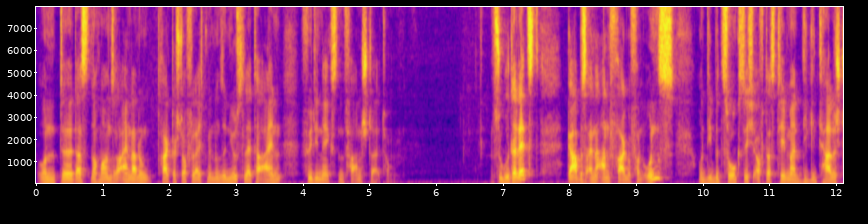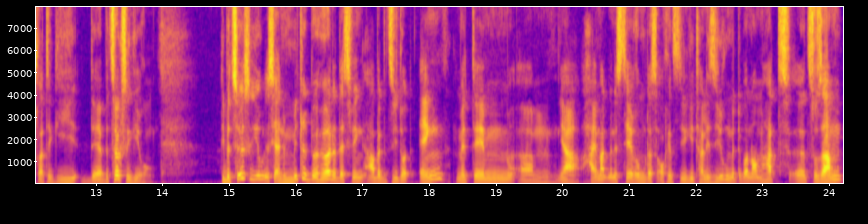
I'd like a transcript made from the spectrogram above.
Und äh, das ist nochmal unsere Einladung. Tragt euch doch vielleicht mit unserem Newsletter ein für die nächsten Veranstaltungen. Zu guter Letzt gab es eine Anfrage von uns und die bezog sich auf das Thema digitale Strategie der Bezirksregierung. Die Bezirksregierung ist ja eine Mittelbehörde, deswegen arbeitet sie dort eng mit dem ähm, ja, Heimatministerium, das auch jetzt die Digitalisierung mit übernommen hat, äh, zusammen.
